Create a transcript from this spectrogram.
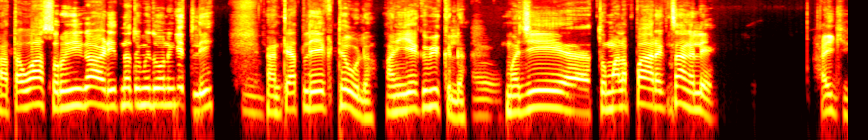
आता वासरू ही गाडीतनं तुम्ही दोन घेतली हम्म. आणि त्यातलं एक ठेवलं आणि एक विकलं म्हणजे अं, तुम्हाला पारक चांगले आहे. हाय की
